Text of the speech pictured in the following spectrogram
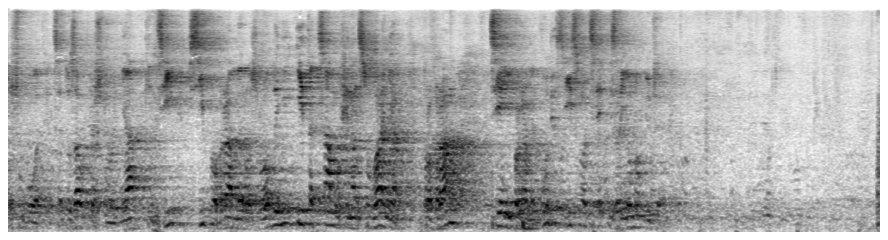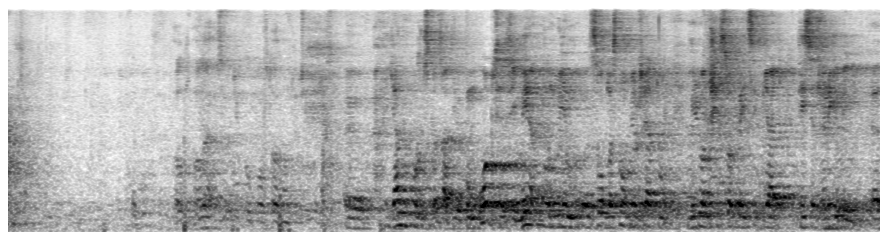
до суботи, це до завтрашнього дня, в кінці всі програми розроблені, і так само фінансування програм цієї програми буде здійснюватися із районного бюджету. Олег Сердюку повторно включити. Я не можу сказати, в якому обсязі. Ми плануємо з обласного бюджету 1 635 тисяч гривень е,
